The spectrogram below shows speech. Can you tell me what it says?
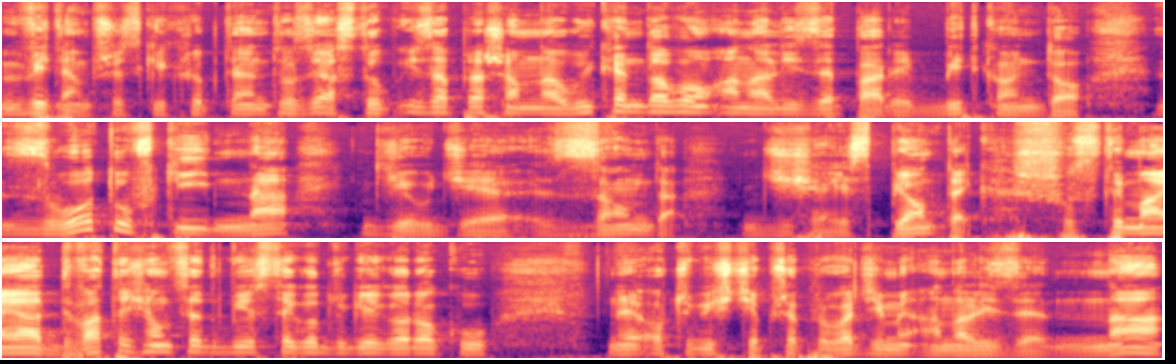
Witam wszystkich kryptoentuzjastów i zapraszam na weekendową analizę pary Bitcoin do złotówki na giełdzie Zonda. Dzisiaj jest piątek, 6 maja 2022 roku. E, Oczywiście przeprowadzimy analizę na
